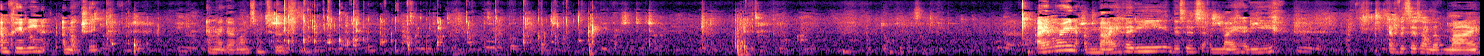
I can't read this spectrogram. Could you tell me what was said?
I'm craving a milkshake, and my dad wants some too. So. I am wearing my hoodie. This is my hoodie. Emphasis on the my.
